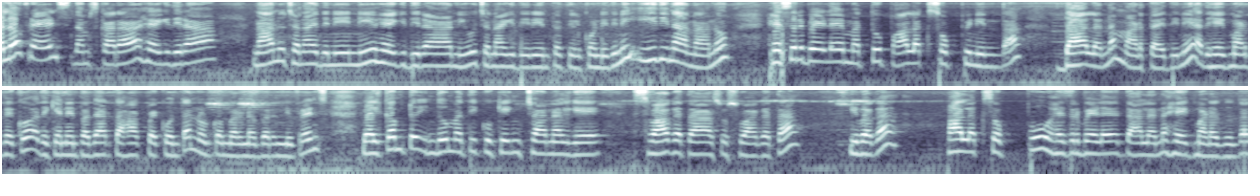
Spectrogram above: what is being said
ಹಲೋ ಫ್ರೆಂಡ್ಸ್ ನಮಸ್ಕಾರ. ಹೇಗಿದ್ದೀರಾ? ನಾನು ಚೆನ್ನಾಗಿದ್ದೀನಿ. ನೀವು ಹೇಗಿದ್ದೀರಾ? ನೀವು ಚೆನ್ನಾಗಿದ್ದೀರಿ ಅಂತ ತಿಳ್ಕೊಂಡಿದ್ದೀನಿ. ಈ ದಿನ ನಾನು ಹೆಸರುಬೇಳೆ ಮತ್ತು ಪಾಲಕ್ ಸೊಪ್ಪಿನಿಂದ ದಾಲನ್ನು ಮಾಡ್ತಾ ಇದ್ದೀನಿ. ಅದು ಹೇಗೆ ಮಾಡಬೇಕು? ಅದಕ್ಕೆ ಏನೇನು ಪದಾರ್ಥ ಹಾಕಬೇಕು ಅಂತ ನೋಡ್ಕೊಂಡು ಬರೋಣ. ಬನ್ನಿ friends welcome to Indumathi cooking ಚಾನಲ್ಗೆ ಸ್ವಾಗತ, ಸುಸ್ವಾಗತ. ಇವಾಗ ಪಾಲಕ್ ಸೊಪ್ಪು, ಹೆಸರುಬೇಳೆ ದಾಲನ್ನು ಹೇಗೆ ಮಾಡೋದು ಅಂತ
